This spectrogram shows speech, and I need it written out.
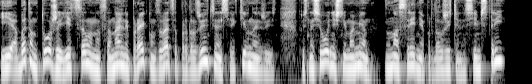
И об этом тоже есть целый национальный проект, он называется «Продолжительность и активная активная жизнь. То есть на сегодняшний момент у нас средняя продолжительность 73,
